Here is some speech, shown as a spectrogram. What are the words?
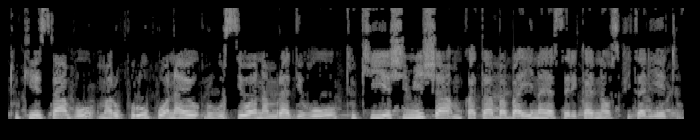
tukihesabu marupurupu wanayoruhusiwa na mradi huo, tukiheshimisha mkataba baina ya serikali na hospitali yetu.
